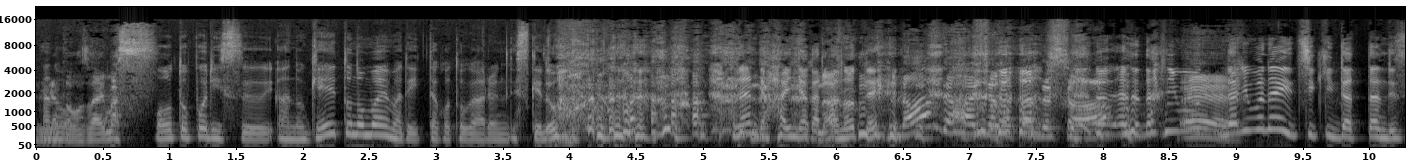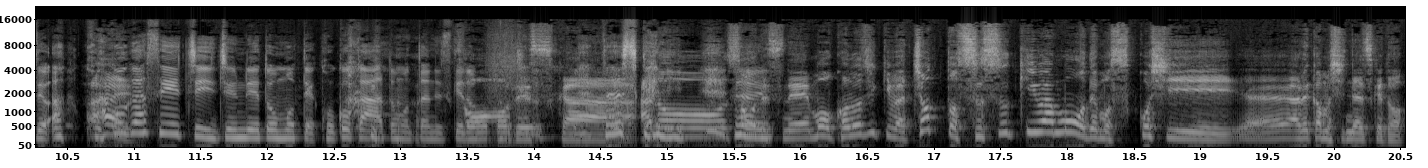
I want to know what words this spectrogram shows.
りがとうございます。オートポリス、あの、ゲートの前まで行ったことがあるんですけど、なんで入んなかったのって。なんで入んなかったんですか？あの何も、えー、何もない時期だったんですよ。あ、ここが聖地巡礼と思って、ここかと思ったんですけど。そうですか。確かに。あのそうですね、はい、もうこの時期はちょっとすすきはもうでも少し、えー、あれかもしれないですけど、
